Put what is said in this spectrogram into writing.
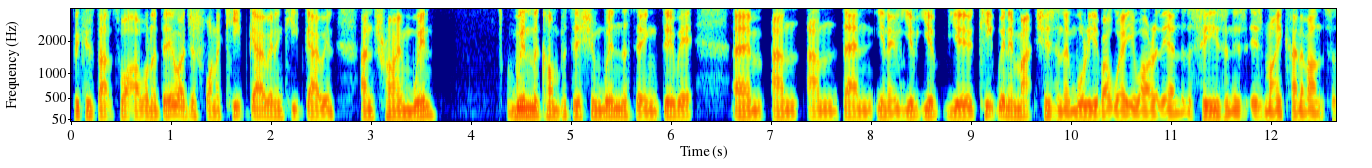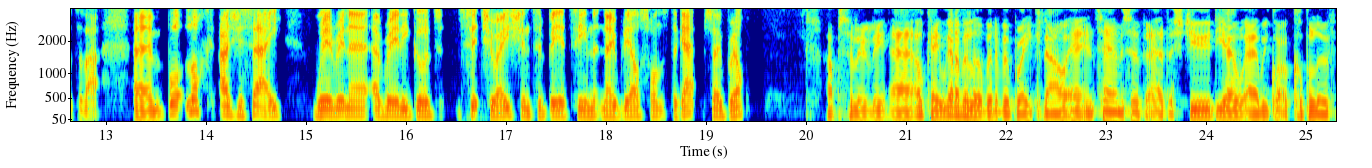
because that's what I want to do. I just want to keep going and keep going and try and win win the competition, win the thing, do it, um, and and then you know you, you you keep winning matches and then worry about where you are at the end of the season is is my kind of answer to that. Um, but look, as you say, we're in a, a really good situation to be a team that nobody else wants to get. So, Brill. Absolutely. Uh, okay, we're going to have a little bit of a break now uh, in terms of uh, the studio. Uh, we've got a couple of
